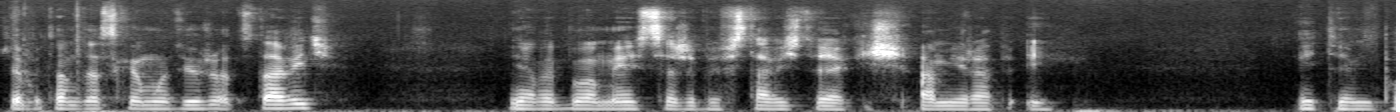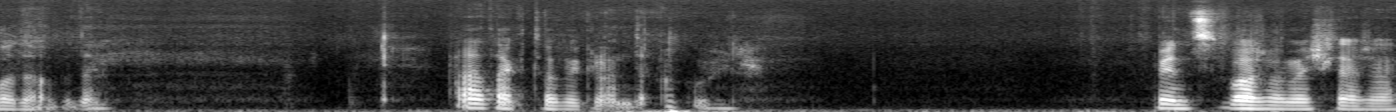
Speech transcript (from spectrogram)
żeby tą deskę móc już odstawić i aby było miejsce, żeby wstawić tu jakiś amirab i, i tym podobne. A tak to wygląda ogólnie. Więc może myślę, że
